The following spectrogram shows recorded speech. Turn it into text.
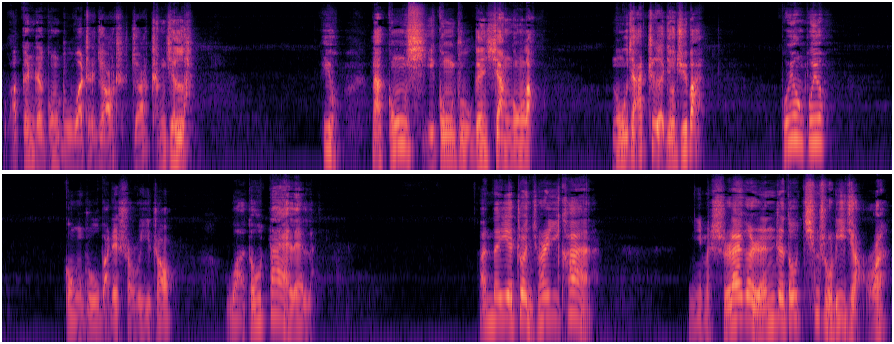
我跟着公主，我这就要就要成亲了。”哎呦，那恭喜公主跟相公了，奴家这就去办。不用不用，公主把这手一招，我都带来了。安大爷转圈一看，你们十来个人，这都轻手利脚啊，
